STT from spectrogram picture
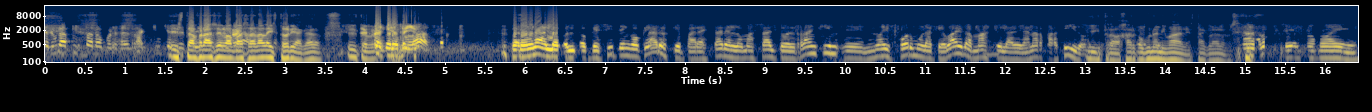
En una pista no, pero en el ranking... Esta frase va a pasar a la historia, claro. Esta Perdona, lo, lo, que sí tengo claro es que para estar en lo más alto del ranking eh, no hay fórmula que valga más que la de ganar partidos. Y trabajar como un animal, está claro. no hay,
